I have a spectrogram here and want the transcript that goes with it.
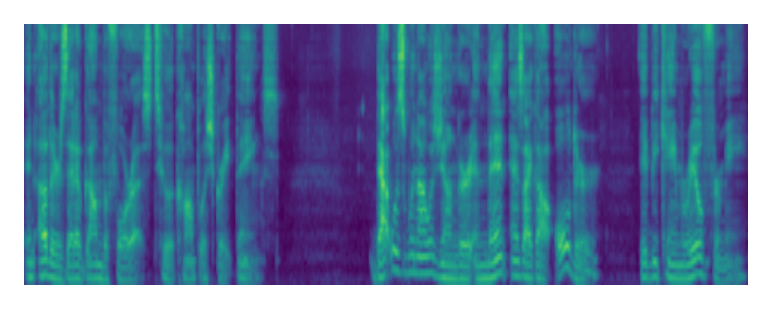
and others that have gone before us to accomplish great things. That was when I was younger, and then as I got older, it became real for me,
